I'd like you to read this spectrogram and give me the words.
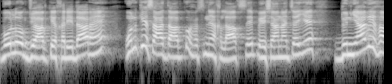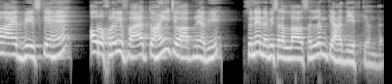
वो लोग जो आपके ख़रीदार हैं उनके साथ आपको हसन अखलाक से पेश आना चाहिए। दुनियावी फ़वाद भी इसके हैं और उखरवी फ़वाद तो हैं जो आपने अभी सुने नबी सल्लल्लाहु अलैहि वसल्लम के हदीस के अंदर।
